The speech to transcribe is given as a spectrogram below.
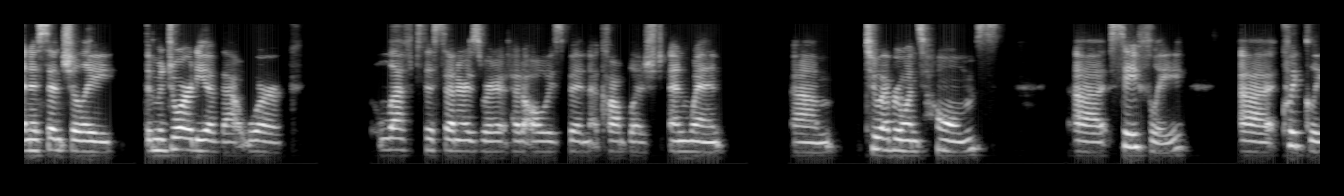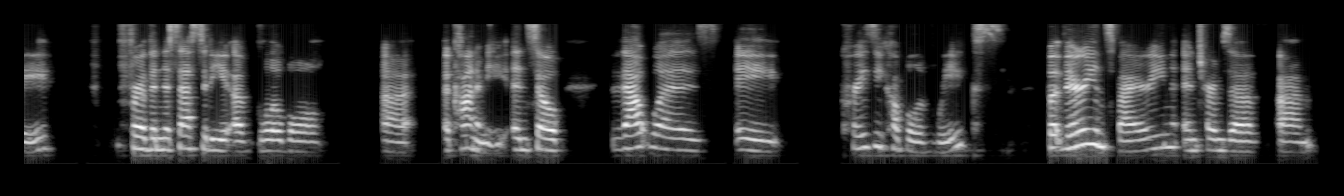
And essentially the majority of that work left the centers where it had always been accomplished and went um, to everyone's homes uh, safely, uh, quickly, for the necessity of global uh, economy. And so that was a crazy couple of weeks, but very inspiring in terms of um,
